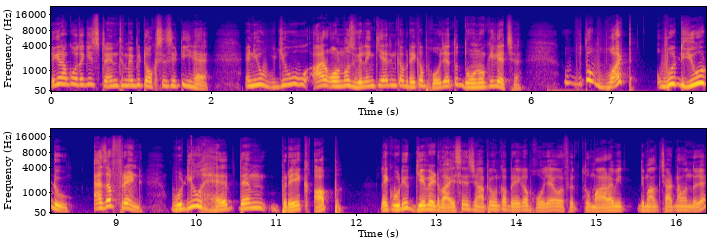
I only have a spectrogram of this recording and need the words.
लेकिन आपको होता है कि स्ट्रेंथ में भी टॉक्सिसिटी है and you you are almost willing कि यार इनका ब्रेकअप हो जाए तो दोनों के लिए अच्छा है। तो what would you do as a friend would you help them break up like would you give advices जहाँ पे उनका ब्रेकअप हो जाए और फिर तुम्हारा भी दिमाग चाटना बंद हो जाए?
